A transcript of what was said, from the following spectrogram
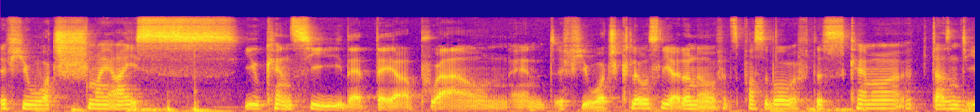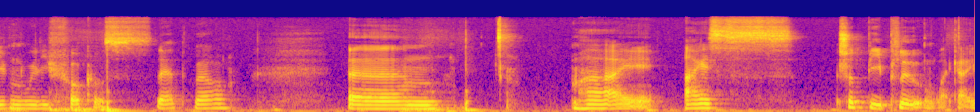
if you watch my eyes, you can see that they are brown. And if you watch closely, I don't know if it's possible with this camera, it doesn't even really focus that well. Um, my eyes should be blue. Like I,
